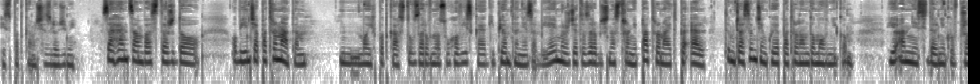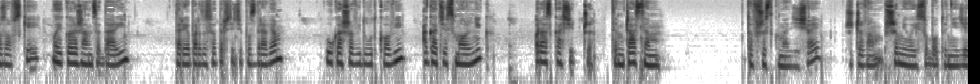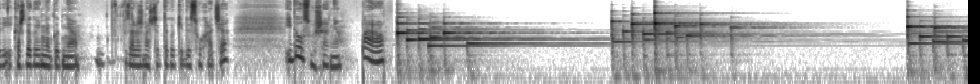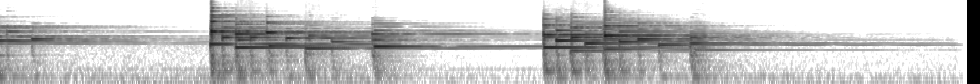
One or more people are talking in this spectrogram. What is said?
i spotkam się z ludźmi. Zachęcam Was też do objęcia patronatem moich podcastów, zarówno słuchowiska, jak i piąte nie zabijaj. Możecie to zrobić na stronie patronite.pl. Tymczasem dziękuję patronom domownikom. Joannie Sidelników-Brzozowskiej, mojej koleżance Darii, Daria, bardzo serdecznie Cię pozdrawiam. Łukaszowi Dłudkowi, Agacie Smolnik oraz Kasi Czy. Tymczasem to wszystko na dzisiaj. Życzę Wam przemiłej soboty, niedzieli i każdego innego dnia, w zależności od tego, kiedy słuchacie. I do usłyszenia. 吧。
